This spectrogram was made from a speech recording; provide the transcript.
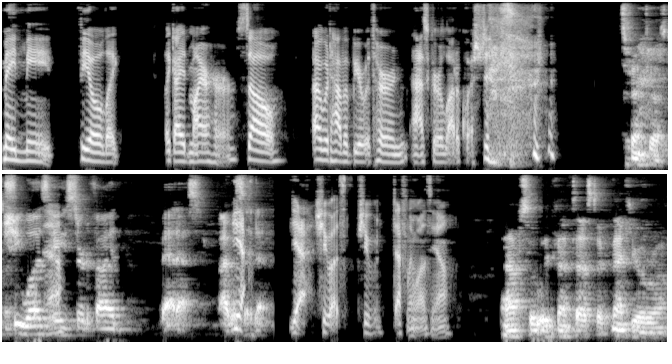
made me feel like like I admire her. So I would have a beer with her and ask her a lot of questions. It's fantastic. She was Yeah. a certified badass. I would Yeah. say that. yeah, she was. She definitely was. Yeah. Absolutely fantastic. Thank you, Aurora.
